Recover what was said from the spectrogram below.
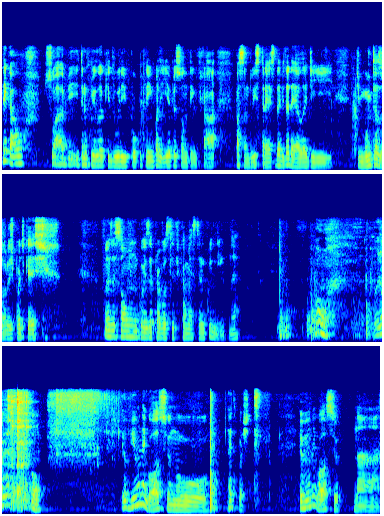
legal, suave e tranquila que dure pouco tempo ali e a pessoa não tem que ficar passando o estresse da vida dela de, de muitas horas de podcast. Mas é só uma coisa para você ficar mais tranquilinho, né? Bom, hoje eu vou... Bom, eu vi um negócio no... Eita, poxa. Eu vi um negócio na...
